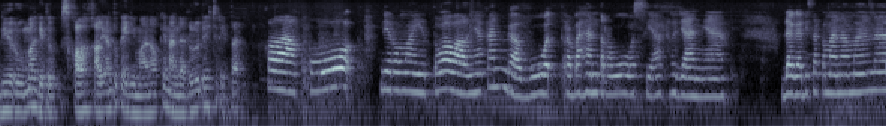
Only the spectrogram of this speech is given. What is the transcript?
di rumah gitu? Sekolah kalian tuh kayak gimana? Oke, Nanda dulu deh cerita. Kalau aku di rumah itu awalnya kan gabut, rebahan terus ya kerjaannya. Udah gak bisa ke mana-mana.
